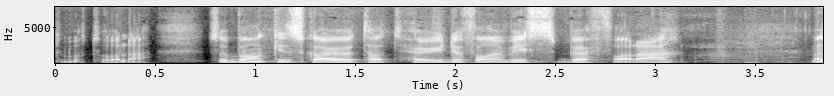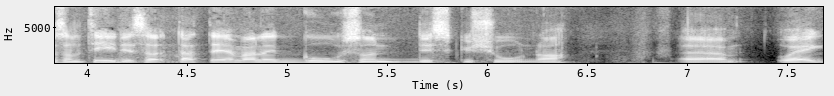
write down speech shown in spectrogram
du må tåle. Så banken skal jo ha tatt høyde for en viss buffer der. Men samtidig, så dette er en veldig god sånn diskusjon, da. Uh, og jeg,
